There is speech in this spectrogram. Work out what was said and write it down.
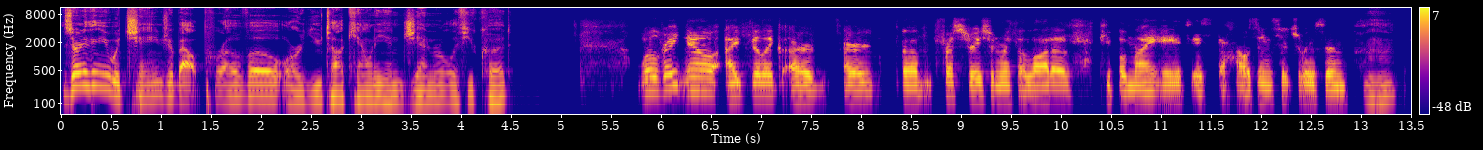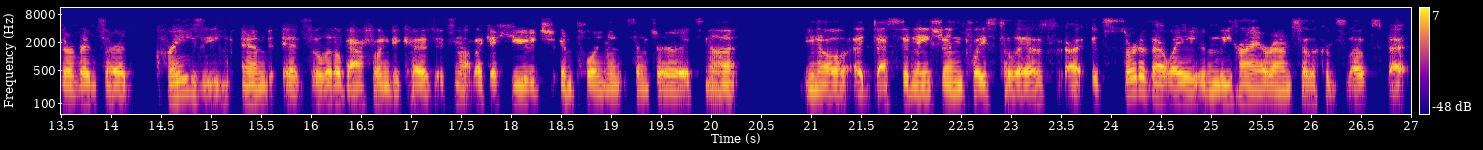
Is there anything you would change about Provo or Utah County in general, if you could? Well, right now, I feel like our our um, frustration with a lot of people my age is the housing situation. Mm-hmm. Their rents are crazy, and it's a little baffling because it's not like a huge employment center. It's not you know, a destination place to live. Uh, it's sort of that way in Lehi around Silicon Slopes, but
